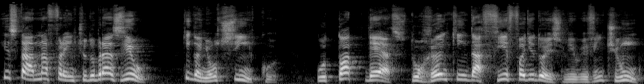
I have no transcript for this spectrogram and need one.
Está na frente do Brasil, que ganhou cinco. O top 10 do ranking da FIFA de 2021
